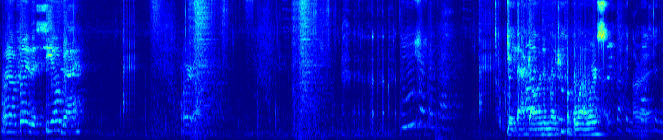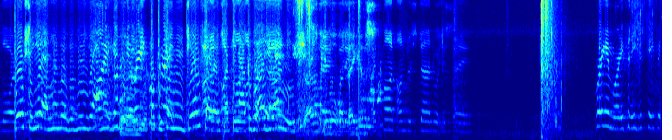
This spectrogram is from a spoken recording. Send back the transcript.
Well, I'm feeling the CO guy. Or, uh, get back on in like a couple hours. Fucking Alright. Colson Lord. First, yeah, I remember the video I made video of you fucking putting in a jail cell or something now because you're all the enemies. Shut up, you little buddy, faggots. I can't understand what you're saying. Bring him, Ronnie, can he just tape it?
